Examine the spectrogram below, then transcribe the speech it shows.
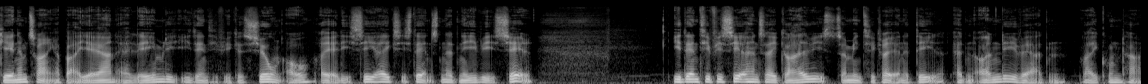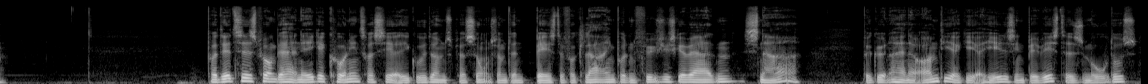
gennemtrænger barrieren af læmelig identifikation og realiserer eksistensen af den evige sjæl, identificerer han sig gradvist som integrerende del af den åndelige verden, Vaikuntha. På det tidspunkt er han ikke kun interesseret i guddommens person som den bedste forklaring på den fysiske verden, snarere begynder han at omdirigere hele sin bevidsthedsmodus –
